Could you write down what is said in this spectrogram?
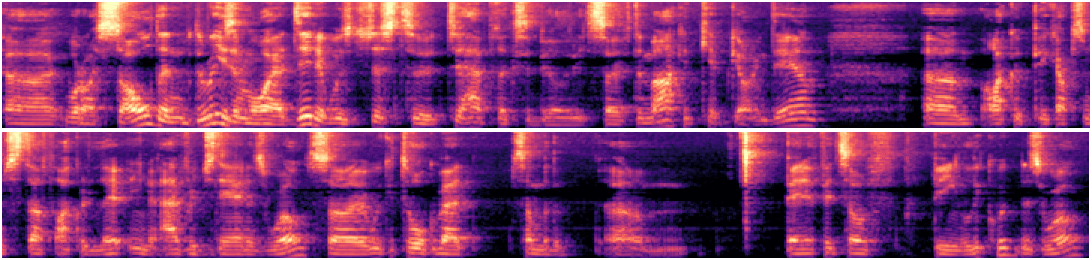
uh, what I sold, and the reason why I did it was just to to have flexibility. So if the market kept going down, um, I could pick up some stuff. I could let you know average down as well. So we could talk about some of the um, benefits of being liquid as well.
